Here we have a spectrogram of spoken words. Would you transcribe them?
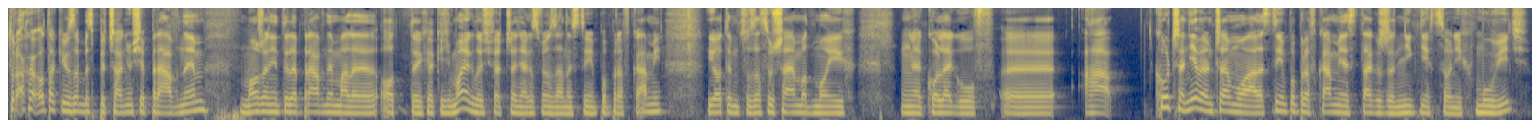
trochę o takim zabezpieczaniu się prawnym, może nie tyle prawnym, ale o tych jakichś moich doświadczeniach związanych z tymi poprawkami i o tym, co zasłyszałem od moich yy, kolegów. Yy, a kurczę, nie wiem czemu, ale z tymi poprawkami jest tak, że nikt nie chce o nich mówić.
